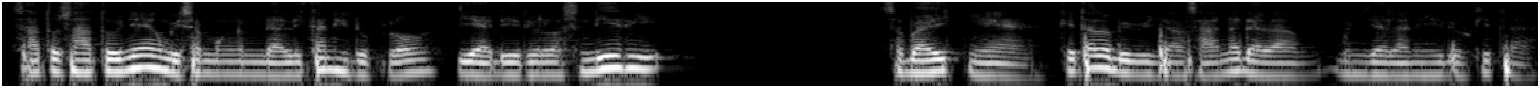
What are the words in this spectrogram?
satu-satunya yang bisa mengendalikan hidup lo ya diri lo sendiri. Sebaiknya kita lebih bijaksana dalam menjalani hidup kita.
